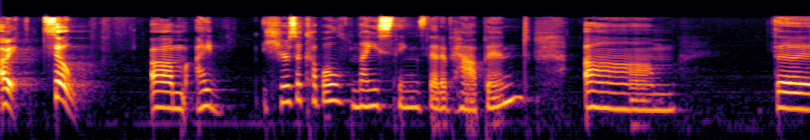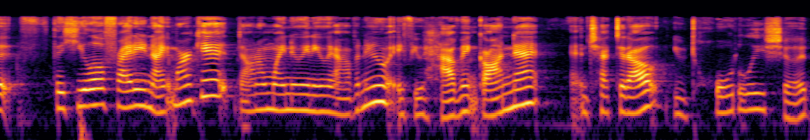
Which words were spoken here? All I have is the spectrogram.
All right, so um, I here's a couple nice things that have happened. Um, the the Hilo Friday Night Market down on Waianuenue Avenue. If you haven't gone yet and checked it out, you totally should.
